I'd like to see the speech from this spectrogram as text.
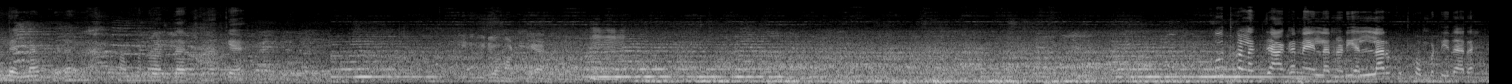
ಇಲ್ಲೆಲ್ಲ ಕೂಡ ಅಮ್ಮನವ್ರ ದರ್ಶನಕ್ಕೆ ಇಲ್ಲ ನೋಡಿ ಎಲ್ಲರೂ ಕೂತ್ಕೊಂಡ್ಬಿಟ್ಟಿದ್ದಾರೆ.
